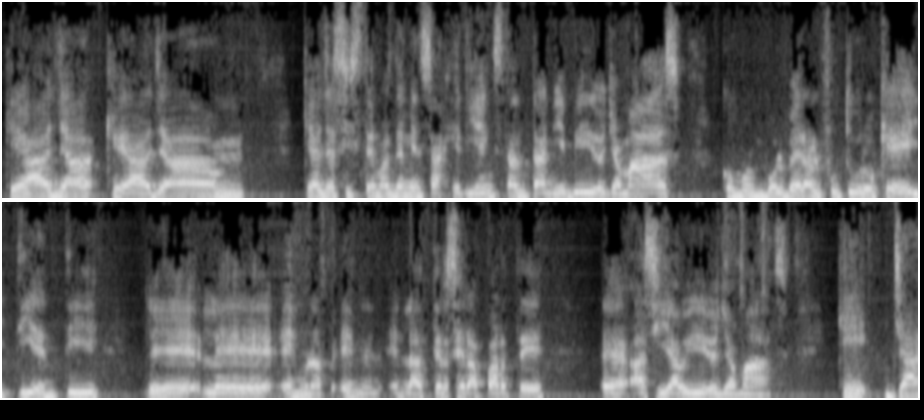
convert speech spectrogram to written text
que haya, que haya, que haya sistemas de mensajería instantánea y videollamadas, como en Volver al Futuro que ATT le, le, en, una, en, la tercera parte eh, hacía videollamadas. que ya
